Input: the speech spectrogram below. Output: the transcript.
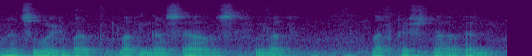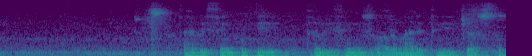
not so worried about loving ourselves. If we love, love Krishna, then everything will be, everything's automatically adjusted.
